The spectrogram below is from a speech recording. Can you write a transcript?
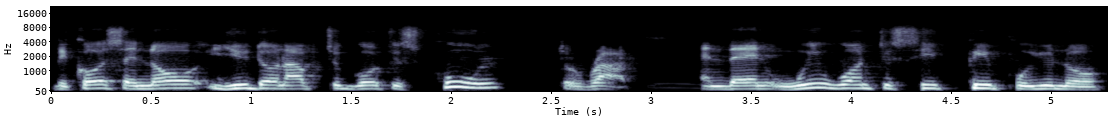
Because I know you don't have to go to school to rap. Mm. And then we want to see people, you know,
